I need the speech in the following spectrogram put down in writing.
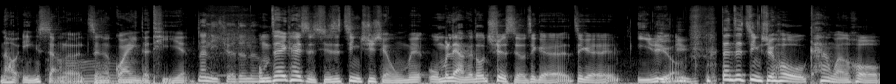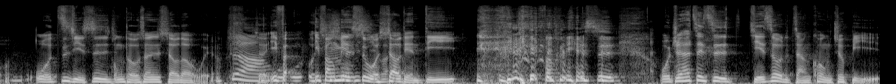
然后影响了整个观影的体验。那你觉得呢我？们在一开始其实进去前，我们我们两个都确实有这个这个疑虑哦，但在进去后看完后，我自己是从头算是笑到尾了。对啊对，一方一方面是我笑。点低，一方面是我觉得他这次节奏的掌控就比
